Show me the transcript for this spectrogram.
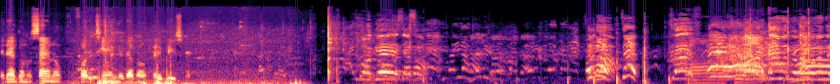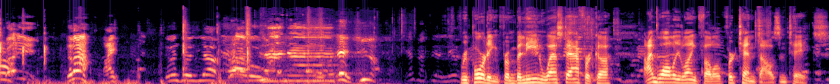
and they're going to sign up for the team and they're going to play baseball. Reporting from Benin, West Africa, I'm Wally Langfellow for 10,000 Takes.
